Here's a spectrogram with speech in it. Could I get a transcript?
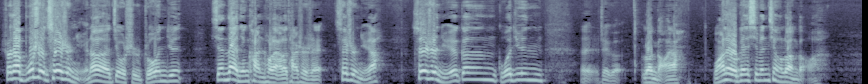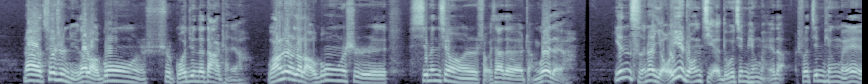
说他不是崔氏女呢，就是卓文君。现在您看出来了，他是谁？崔氏女啊，崔氏女跟国君，呃，这个乱搞呀。王六跟西门庆乱搞啊。那崔氏女的老公是国君的大臣呀，王六的老公是西门庆手下的掌柜的呀。因此呢，有一种解读《金瓶梅》的，说《金瓶梅》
